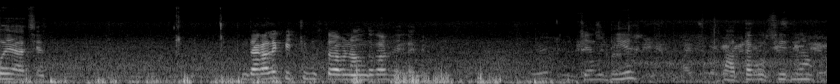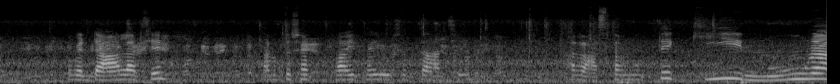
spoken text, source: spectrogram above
হয়ে আছে। দেখালে কিচ্ছু বুঝতে পারবে না, অন্ধকার হয়ে গেছে। জল দিয়ে ভাতটা বসিয়ে দিলাম। তবে ডাল আছে, আর তো সব ফ্রাই ফ্রাই ওসব তো আছে। আর রাস্তার মধ্যে কি নোংরা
